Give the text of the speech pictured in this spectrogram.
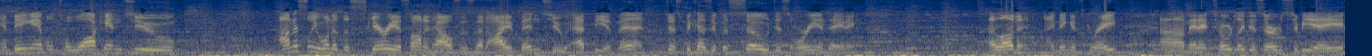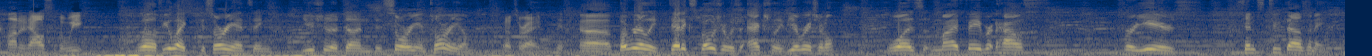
and being able to walk into honestly one of the scariest haunted houses that I've been to at the event, just because it was so disorientating. I love it. I think it's great, um, and it totally deserves to be a haunted house of the week. well, if you like disorienting, you should have done Disorientorium. That's right. Uh, but really, Dead Exposure was actually the original. Was my favorite house for years since 2008.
